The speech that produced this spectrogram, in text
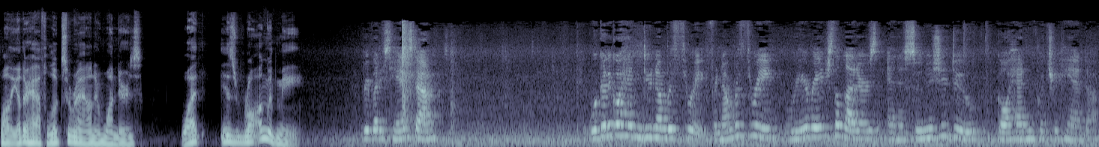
while the other half looks around and wonders, What is wrong with me? Everybody's hands down. We're going to go ahead and do number three. For number three, rearrange the letters, and as soon as you do, go ahead and put your hand up.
